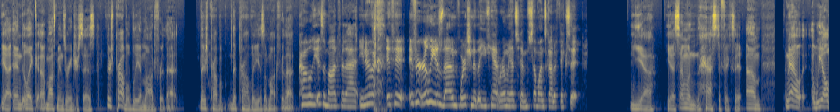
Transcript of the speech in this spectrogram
Yeah, and like uh, Mothman's Ranger says, there's probably a mod for that. There's probably there probably is a mod for that. Probably is a mod for that. You know, if it if it really is that unfortunate that you can't romance him, someone's got to fix it. Yeah, yeah, someone has to fix it. Um, now we all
